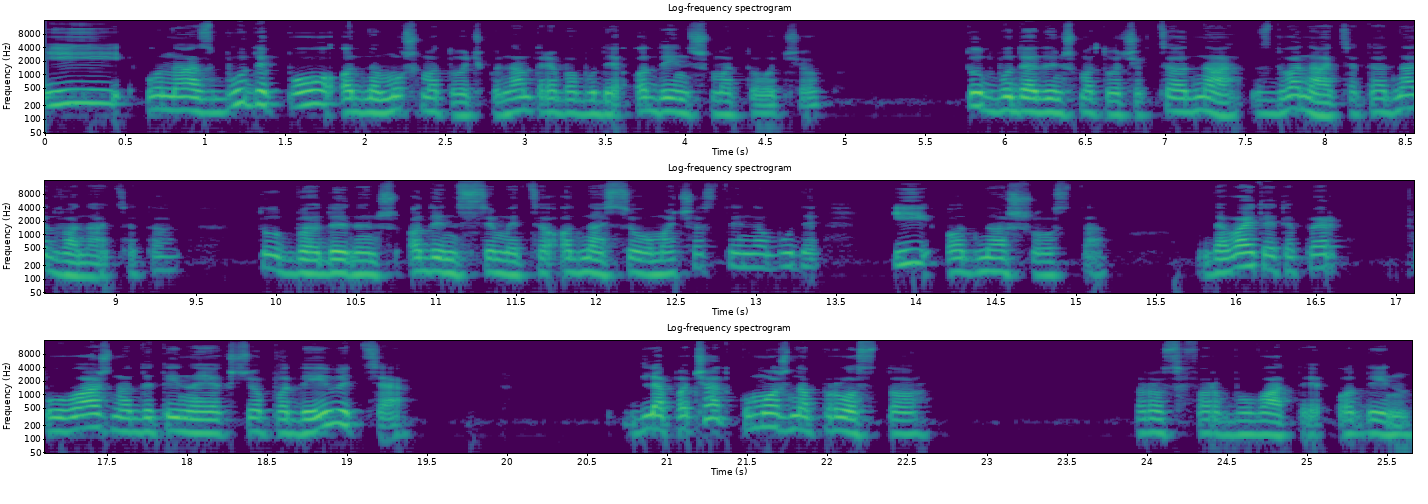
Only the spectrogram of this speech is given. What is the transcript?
І у нас буде по одному шматочку. Нам треба буде один шматочок. Тут буде один шматочок, це одна з 12, одна 12. Тут буде один, один з 7, це одна сьома частина буде. І одна шоста. Давайте тепер уважно дитина, якщо подивиться, для початку можна просто розфарбувати один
